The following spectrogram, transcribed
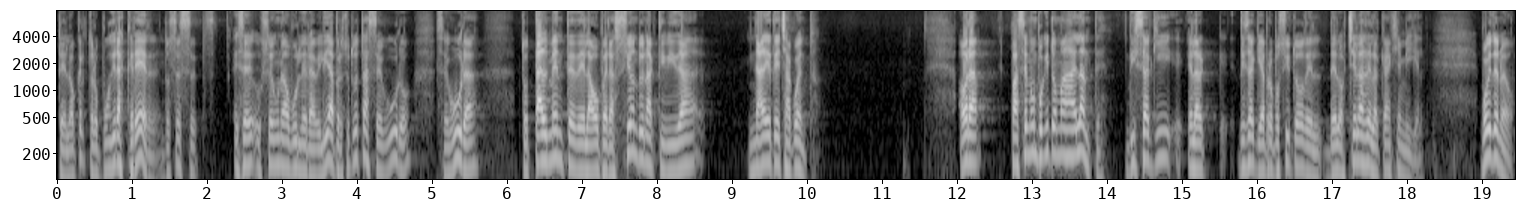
te, lo, te lo pudieras creer. Entonces, esa es una vulnerabilidad. Pero si tú estás seguro, segura, totalmente de la operación de una actividad, nadie te echa cuento. Ahora, pasemos un poquito más adelante. Dice aquí, dice aquí a propósito de los chelas del Arcángel Miguel. Voy de nuevo.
